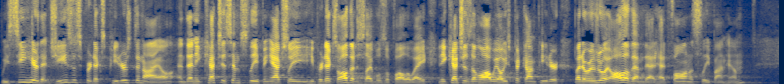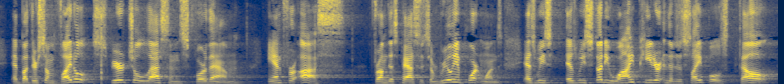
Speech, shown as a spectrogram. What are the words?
we see here that Jesus predicts Peter's denial, and then he catches him sleeping. Actually, he predicts all the disciples will fall away, and he catches them all. We always pick on Peter, but it was really all of them that had fallen asleep on him. But there's some vital spiritual lessons for them and for us from this passage, some really important ones. As we, as we study why Peter and the disciples fell,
